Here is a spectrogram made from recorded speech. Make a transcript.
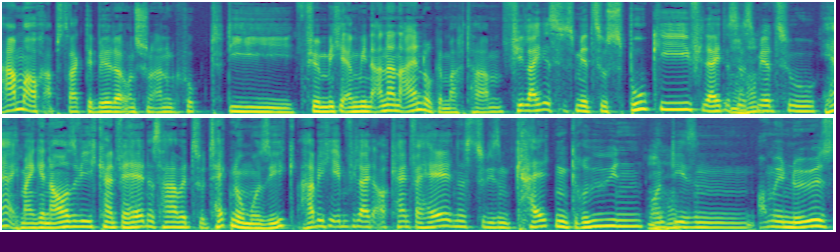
haben auch abstrakte Bilder uns schon angeguckt, die für mich irgendwie einen anderen Eindruck gemacht haben. Vielleicht ist es mir zu spooky, vielleicht ist Mhm. es mir zu, ja, ich meine, genauso wie ich kein Verhältnis habe zu Techno-Musik, habe ich eben vielleicht auch kein Verhältnis zu diesem kalten Grün Mhm. und diesen ominösen,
